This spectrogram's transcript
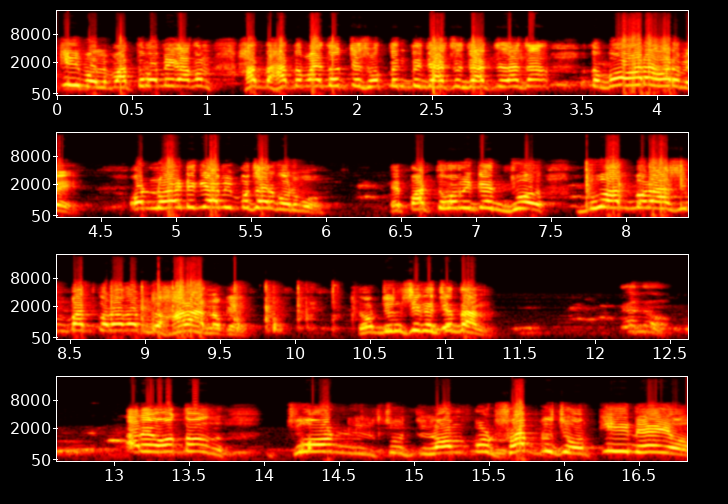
কি বলবে? এখন হাত হাতে পায়ে ধরছে সত্যেন তুই যাচ্ছে যাচ্ছে যাচ্ছে তো গোহারা হারবে। ওর নয়টিকে আমি প্রচার করব। এই পার্থভূমিকে দু- হাত বড় আশীর্বাদ করে ওকে হারান ওকে। অর্জুন চেতান। কেন? আরে ও তো চোর চো- লম্পট সব কিছু কি নেই ও?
